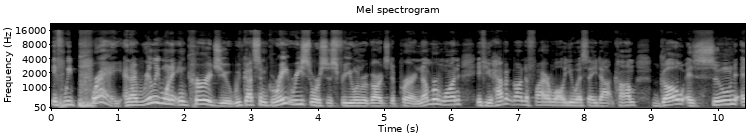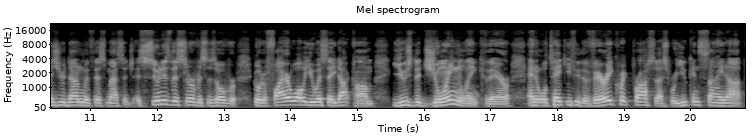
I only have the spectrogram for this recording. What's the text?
if we pray, and I really want to encourage you, we've got some great resources for you in regards to prayer. Number one, if you haven't gone to firewallusa.com, go as soon as you're done with this message. As soon as this service is over, go to firewallusa.com, use the join link there, and it will take you through the very quick process where you can sign up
